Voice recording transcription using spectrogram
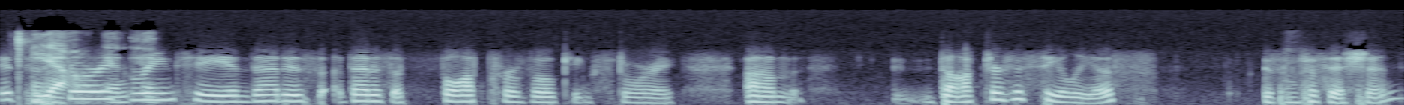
It's the Yeah, story and- Green Tea, and that is that is a thought provoking story. Um, Dr. Hesselius is a physician,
